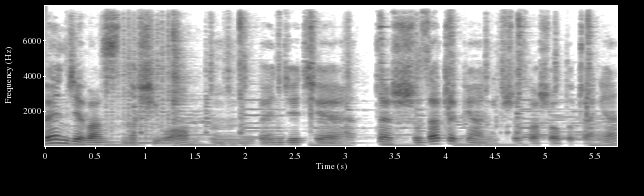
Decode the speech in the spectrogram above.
Będzie Was nosiło, mm, będziecie też zaczepiani przez Wasze otoczenie.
